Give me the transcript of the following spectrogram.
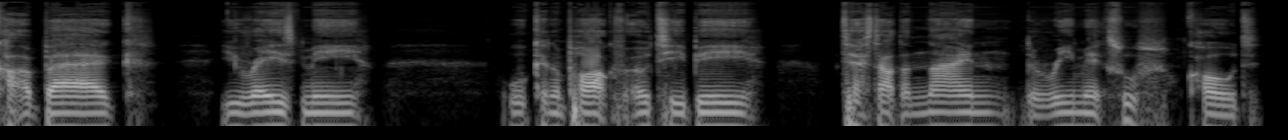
cut a bag, you raised me, walk in the park with OTB, test out the nine, the remix, oof, cold.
